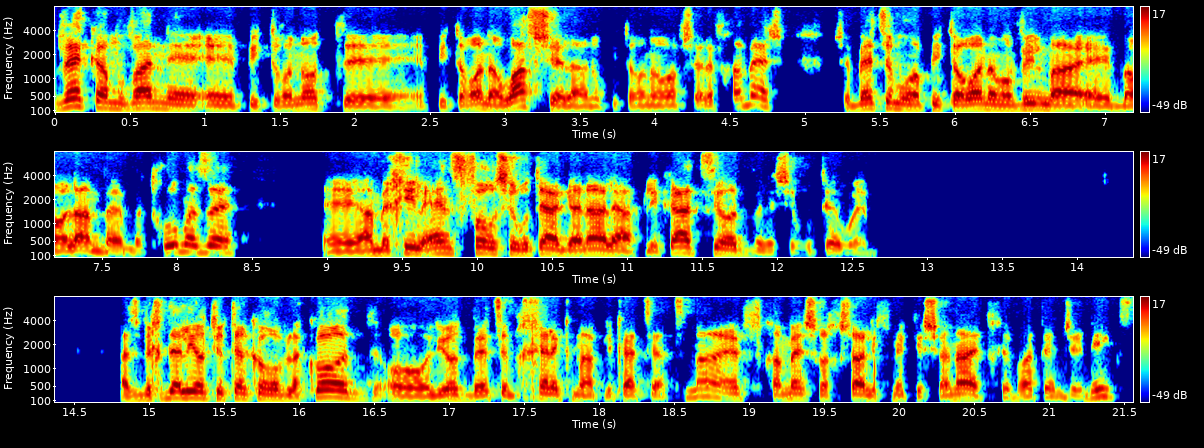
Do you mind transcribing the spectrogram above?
וכמובן פתרונות, פתרון הוואף שלנו, פתרון הוואף של F5, שבעצם הוא הפתרון המוביל בעולם בתחום הזה, המכיל אין ספור שירותי הגנה לאפליקציות ולשירותי ווב. אז בכדי להיות יותר קרוב לקוד, או להיות בעצם חלק מהאפליקציה עצמה, F5 רכשה לפני כשנה את חברת Nginx,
